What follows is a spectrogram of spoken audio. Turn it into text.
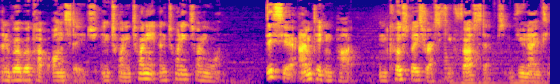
and RoboCup OnStage in 2020 and 2021. This year, I'm taking part in CoSpace Rescue First Steps U19.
